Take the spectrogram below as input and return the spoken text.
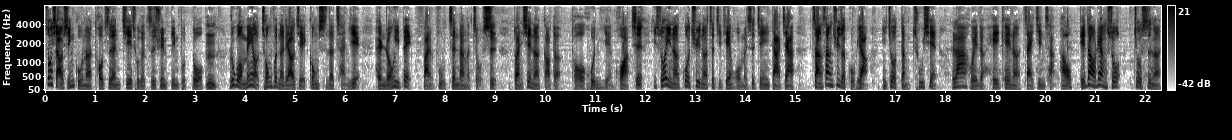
中小型股呢，投资人接触的资讯并不多。嗯，如果没有充分的了解公司的产业，很容易被反复震荡的走势，短线呢搞得。头昏眼花是，所以呢，过去呢这几天我们是建议大家涨上去的股票，你就等出现拉回的黑 K 呢再进场。好，跌到量缩就是呢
